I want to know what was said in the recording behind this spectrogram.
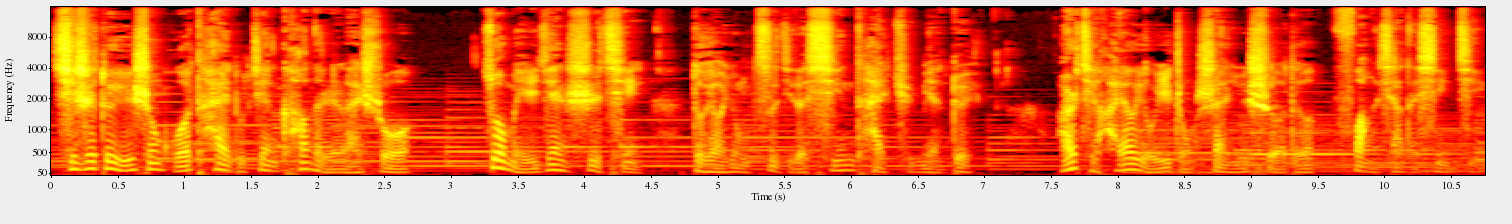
其实，对于生活态度健康的人来说，做每一件事情都要用自己的心态去面对。而且还要有一种善于舍得放下的心境。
